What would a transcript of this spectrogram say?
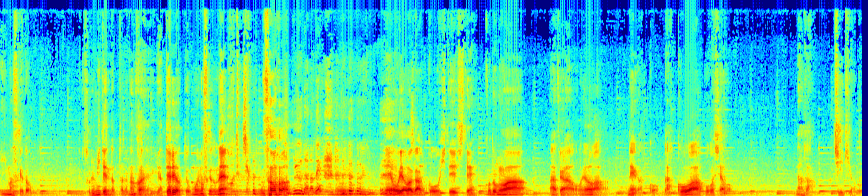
言いますけどそれ見てんだったらなんかやってやれよって思いますけどね。そう、言うならね。うん、ね親は学校を否定して子供はあじゃあ親はね学校学校は保護者をなんか地域をとか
